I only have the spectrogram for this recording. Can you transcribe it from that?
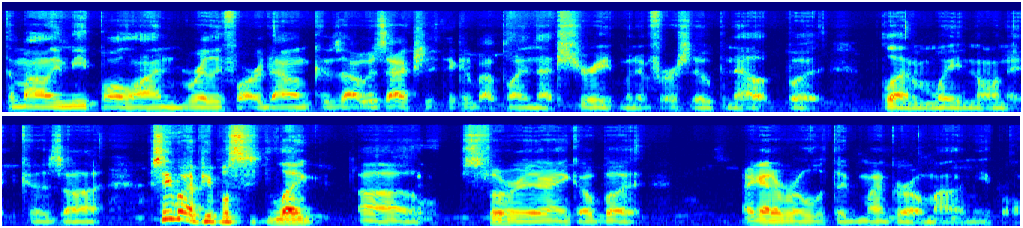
the Molly Meatball line really far down because I was actually thinking about playing that straight when it first opened out, but glad I'm waiting on it because uh, I see why people like uh, Stoliarenko, but I got to roll with the, my girl Molly Meatball.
